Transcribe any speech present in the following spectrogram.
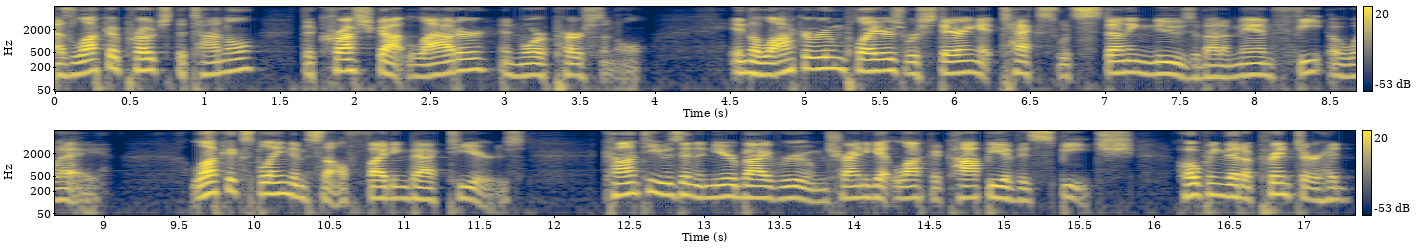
As Luck approached the tunnel, the crush got louder and more personal. In the locker room, players were staring at texts with stunning news about a man feet away. Luck explained himself, fighting back tears. Conti was in a nearby room trying to get Luck a copy of his speech, hoping that a printer had,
